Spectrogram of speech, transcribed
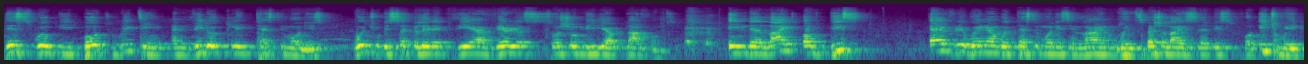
This will be both written and video clip testimonies, which will be circulated via various social media platforms. In the light of this, every winner with testimonies in line with specialized service for each week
